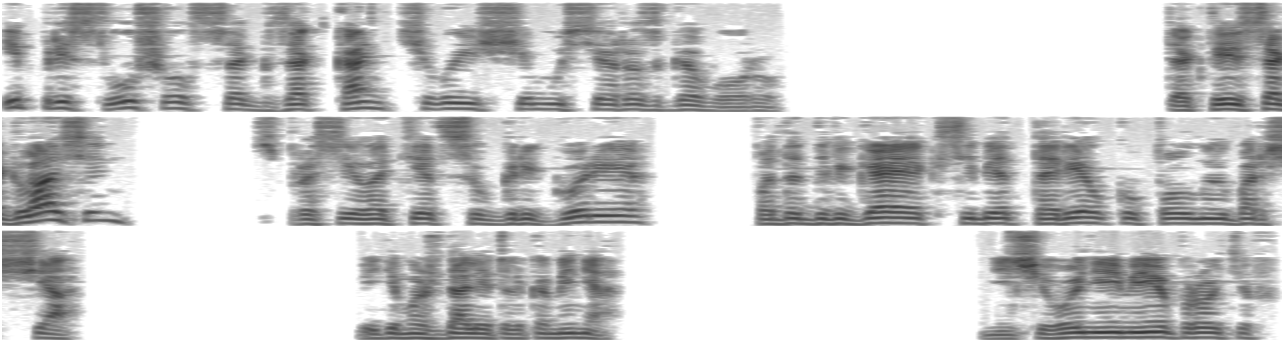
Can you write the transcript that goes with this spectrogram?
и прислушался к заканчивающемуся разговору. — Так ты согласен? — спросил отец у Григория, пододвигая к себе тарелку полную борща. Видимо, ждали только меня. Ничего не имею против.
